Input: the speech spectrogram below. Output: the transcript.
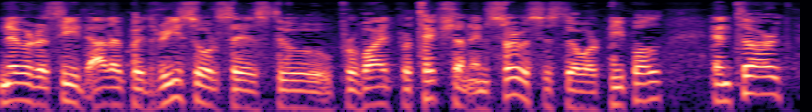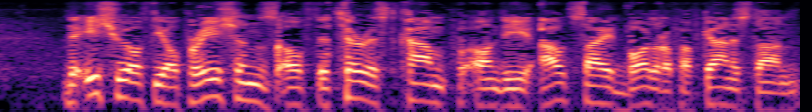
never received adequate resources to provide protection and services to our people. And third, the issue of the operations of the terrorist camp on the outside border of Afghanistan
